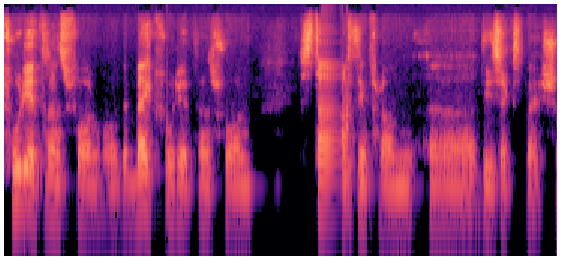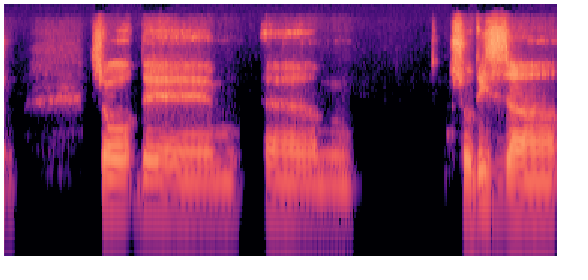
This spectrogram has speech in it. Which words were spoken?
Fourier transform or the back Fourier transform starting from uh, this expression. So the um, so this uh,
